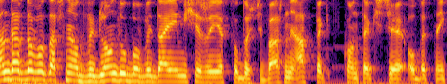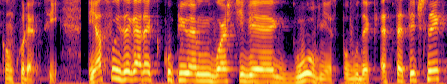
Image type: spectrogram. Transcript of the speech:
Standardowo zacznę od wyglądu, bo wydaje mi się, że jest to dość ważny aspekt w kontekście obecnej konkurencji. Ja swój zegarek kupiłem właściwie głównie z pobudek estetycznych.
